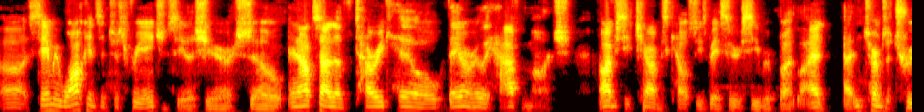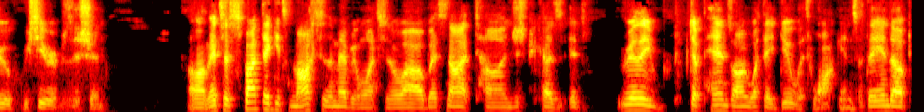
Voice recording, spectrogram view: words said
uh, Sammy Watkins enters free agency this year. So, and outside of Tyreek Hill, they don't really have much. Obviously, Travis Kelce is basically a receiver, but at, at, in terms of true receiver position, um, it's a spot that gets mocked to them every once in a while, but it's not a ton just because it really depends on what they do with Watkins. If they end up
